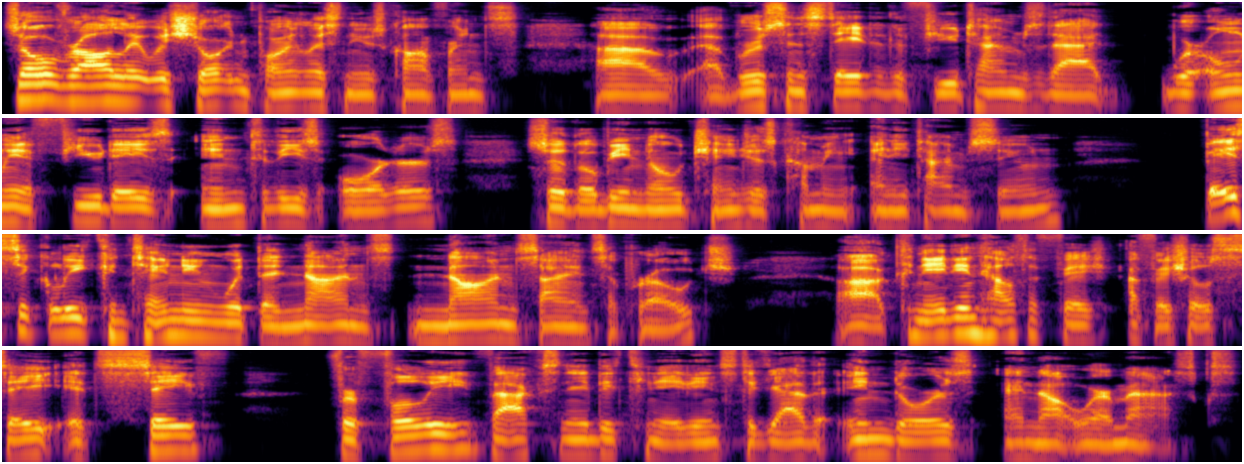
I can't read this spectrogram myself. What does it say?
So overall, it was short and pointless news conference. Uh, uh, stated a few times that we're only a few days into these orders, so there'll be no changes coming anytime soon. Basically, continuing with the non non science approach. Uh, Canadian health officials say it's safe for fully vaccinated Canadians to gather indoors and not wear masks.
